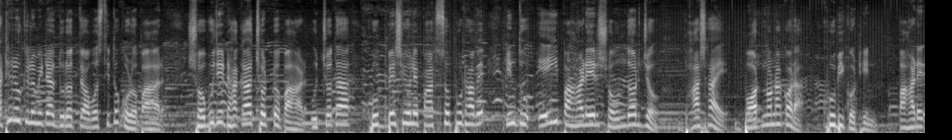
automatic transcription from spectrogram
আঠেরো কিলোমিটার দূরত্বে অবস্থিত কোড়ো পাহাড়। সবুজে ঢাকা ছোট্ট পাহাড়। উচ্চতা খুব বেশি হলে পাঁচশো ফুট হবে, কিন্তু এই পাহাড়ের সৌন্দর্য ভাষায় বর্ণনা করা খুবই কঠিন। পাহাড়ের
